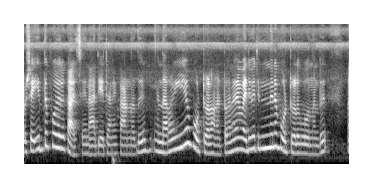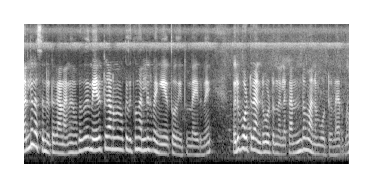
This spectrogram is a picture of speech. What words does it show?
പക്ഷേ ഇതുപോലൊരു കാഴ്ച ഞാൻ ആദ്യമായിട്ടാണ് കാണുന്നത്. നിറയെ ബോട്ടുകളാണ് കേട്ടോ. അങ്ങനെ വരി വരിങ്ങനെ ബോട്ടുകൾ പോകുന്നുണ്ട്. നല്ല രസമുണ്ട് കേട്ടോ കാണാൻ. നമുക്കത് നേരിട്ട് കാണുമ്പോൾ നമുക്ക് ഇതൊക്കെ നല്ലൊരു ഭംഗിയായി തോന്നിയിട്ടുണ്ടായിരുന്നേ. ഒരു ബോട്ട് രണ്ട് ബോട്ടൊന്നുമല്ല കണ്ട മനം ബോട്ടുകളായിരുന്നു.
